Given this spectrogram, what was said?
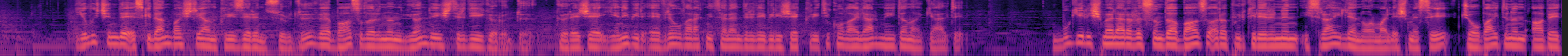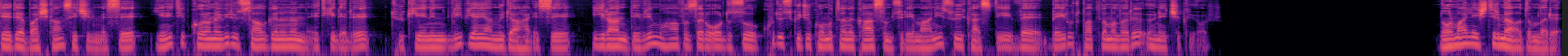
Yıl içinde eskiden başlayan krizlerin sürdüğü ve bazılarının yön değiştirdiği görüldü. Görece yeni bir evre olarak nitelendirilebilecek kritik olaylar meydana geldi. Bu gelişmeler arasında bazı Arap ülkelerinin İsrail ile normalleşmesi, Joe Biden'ın ABD'de başkan seçilmesi, yeni tip koronavirüs salgınının etkileri, Türkiye'nin Libya'ya müdahalesi, İran Devrim Muhafızları Ordusu Kudüs Gücü Komutanı Kasım Süleymani suikasti ve Beyrut patlamaları öne çıkıyor. Normalleştirme adımları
